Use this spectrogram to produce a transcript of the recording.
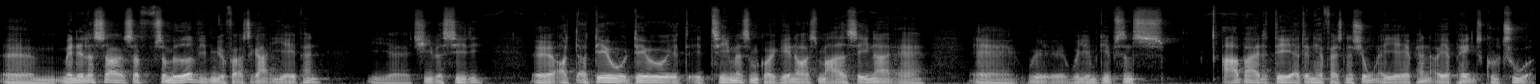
øhm, men ellers så, så, så møder vi dem jo første gang i Japan, i øh, Chiba City, øh, og, og det er jo, det er jo et, et tema, som går igen også meget senere af, af William Gibsons arbejde, det er den her fascination af Japan og japansk kultur,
